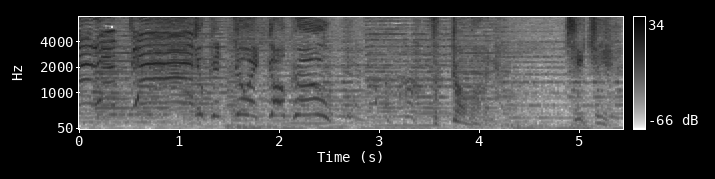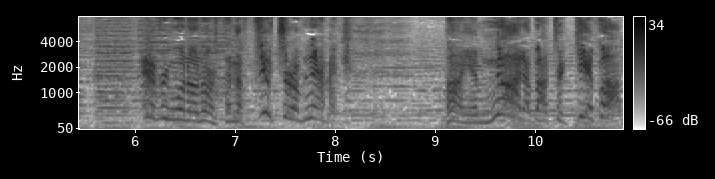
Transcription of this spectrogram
him down! You can do it, Goku! For Gohan, Chi-Chi, everyone on Earth, and the future of Namek! I am not about to give up!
